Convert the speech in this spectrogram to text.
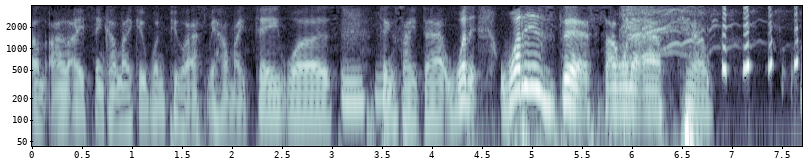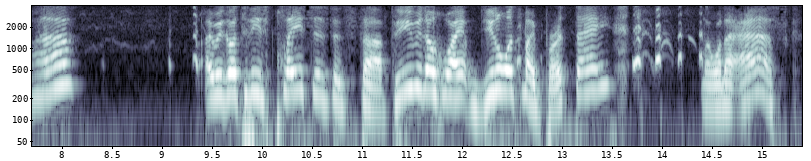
and I, I think I like it when people ask me how my day was, things like that. What what is this? I want to ask him. huh? I would go to these places and stuff. Do you even know who I am? Do you know what's my birthday? I want to ask.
